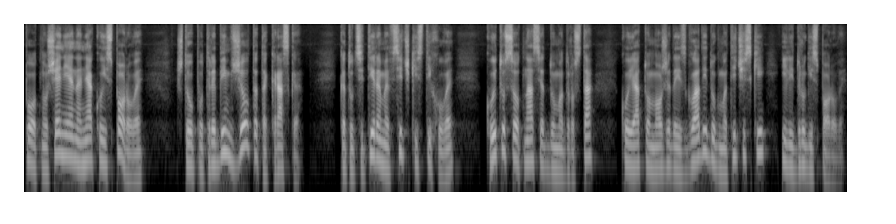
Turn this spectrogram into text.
по отношение на някои спорове, ще употребим жълтата краска, като цитираме всички стихове, които се отнасят до мъдростта, която може да изглади догматически или други спорове.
